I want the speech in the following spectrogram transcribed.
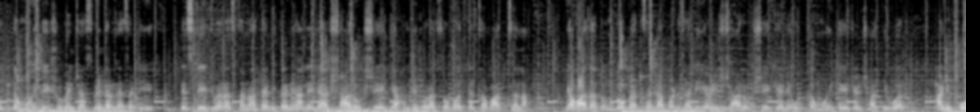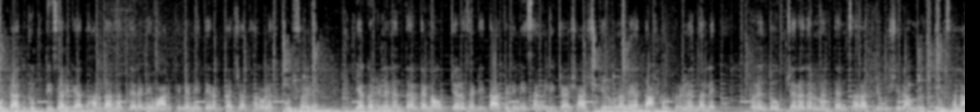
उत्तम मोहिते शुभेच्छा स्वीकारण्यासाठी ते स्टेजवर असताना त्या ठिकाणी आलेल्या शाहरुख शेख या हल्लेखोरासोबत त्याचा वाद झाला. या वादातून दोघात झटापट झाली यावेळी शाहरुख शेख याने उत्तम मोहिते याच्या छातीवर आणि पोटात गुप्तीसारख्या धारदार हत्याराने वार केल्याने ते रक्ताच्या थारोळ्यात कोसळले. या घटनेनंतर त्यांना उपचारासाठी तातडीने सांगलीच्या शासकीय रुग्णालयात दाखल करण्यात आले परंतु उपचारादरम्यान त्यांचा रात्री उशिरा मृत्यू झाला.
